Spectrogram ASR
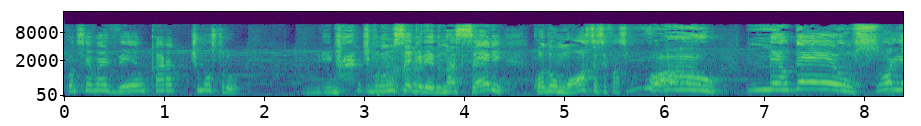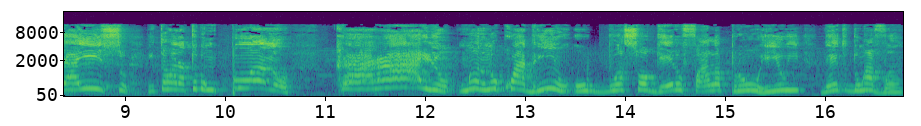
quando você vai ver, o cara te mostrou. Tipo, num segredo. Na série, quando mostra, você fala assim: Uou! Meu Deus! Olha isso! Então era tudo um plano! Caralho! Mano, no quadrinho, o açougueiro fala pro Rio dentro de uma van.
